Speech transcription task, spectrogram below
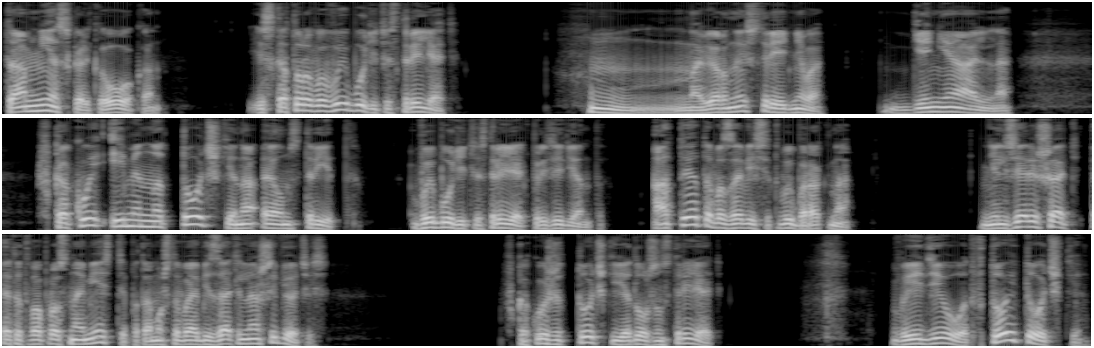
«Там несколько окон, из которого вы будете стрелять». «Хм, наверное, из среднего». «Гениально. В какой именно точке на Элм-стрит вы будете стрелять президента? От этого зависит выбор окна. Нельзя решать этот вопрос на месте, потому что вы обязательно ошибетесь». «В какой же точке я должен стрелять?» «Вы идиот. В той точке,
